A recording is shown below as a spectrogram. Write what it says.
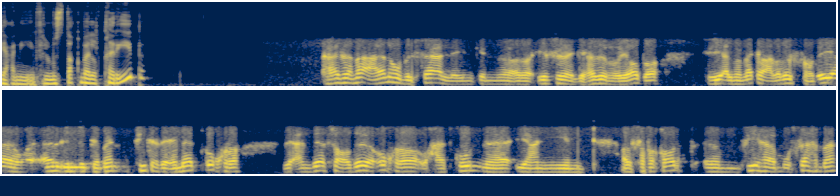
يعني في المستقبل القريب؟ هذا ما أعلنه بالفعل. يمكن رئيس جهاز الرياضة في المملكة العربية السعودية هو قال إن كمان في تدعيمات أخرى لأندية سعودية أخرى وهتكون يعني الصفقات فيها مساهمة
